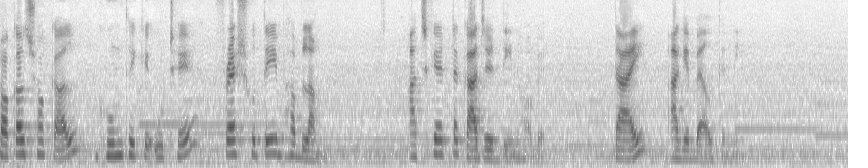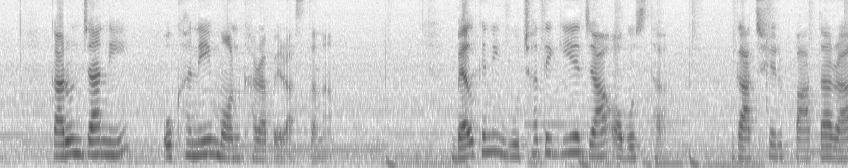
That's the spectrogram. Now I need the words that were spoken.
সকাল সকাল ঘুম থেকে উঠে ফ্রেশ হতেই ভাবলাম, আজকে একটা কাজের দিন হবে। তাই আগে ব্যালকনি কারণ জানি ওখানেই মন খারাপের রাস্তা না। ব্যালকনি গুছাতে গিয়ে যা অবস্থা, গাছের পাতারা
